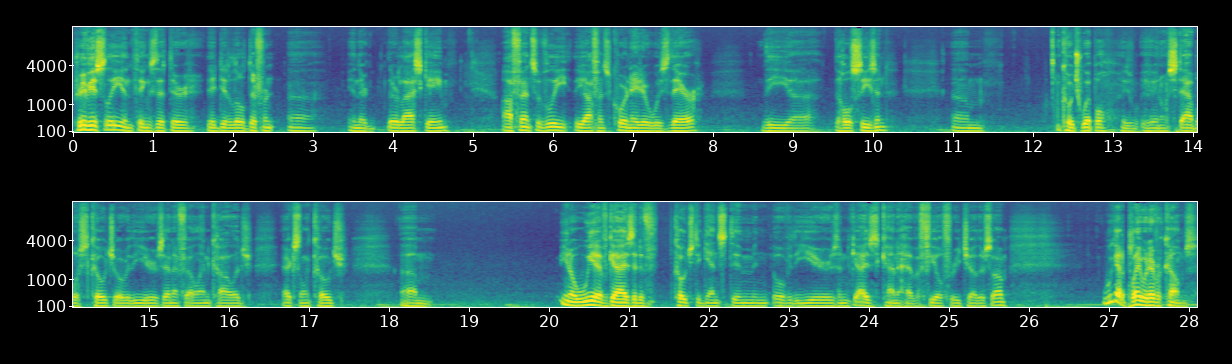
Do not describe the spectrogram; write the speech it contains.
previously and things that they they did a little different uh, in their their last game. Offensively, the offensive coordinator was there the uh, the whole season. Um, coach Whipple, he's you know established coach over the years, NFL and college, excellent coach. Um, you know, we have guys that have coached against him and over the years, and guys kind of have a feel for each other. So I'm we got to play whatever comes.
